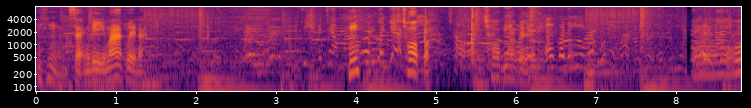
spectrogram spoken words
อื้อหือแสงดีมากเลยนะ หึ ชอบปะชอบมากเลยเออก็ดีโอ้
